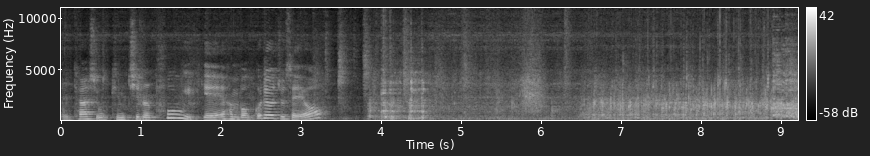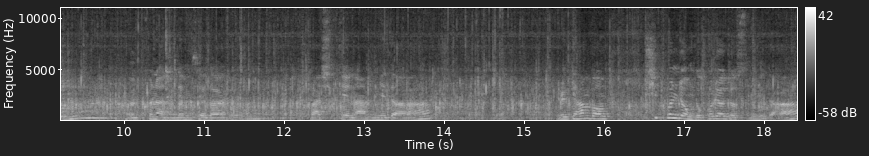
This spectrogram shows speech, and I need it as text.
이렇게 하시고 김치를 푹 있게 한번 끓여주세요. 음, 얼큰한 냄새가 아주 맛있게 납니다. 이렇게 한번 10분 정도 끓여줬습니다.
